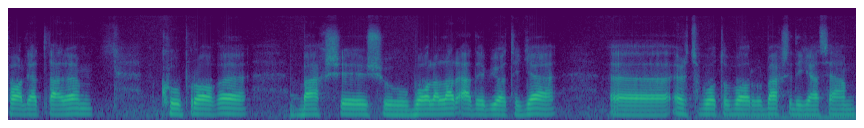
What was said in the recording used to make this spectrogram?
faoliyatlarim ko'prog'i بخشش شو بالالر ادبیات گه ارتباط بار و بخش دیگه از هم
